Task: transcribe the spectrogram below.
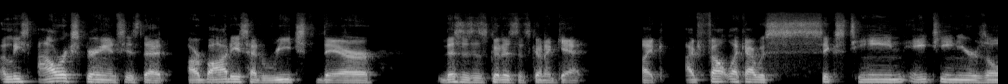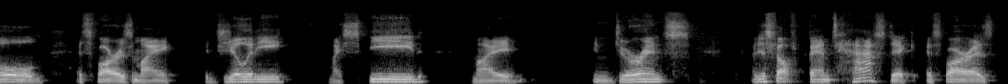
at least our experience is that our bodies had reached their this is as good as it's going to get. Like i felt like i was 16 18 years old as far as my agility my speed my endurance. I just felt fantastic as far as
